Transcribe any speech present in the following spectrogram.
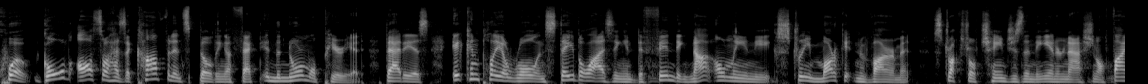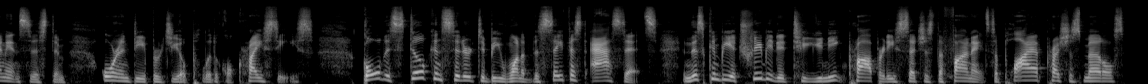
Quote, gold also has a confidence building effect in the normal period. That is, it can play a role in stabilizing and defending not only in the extreme market environment, structural changes in the international finance system, or in deeper geopolitical crises. Gold is still considered to be one of the safest assets, and this can be attributed to unique properties such as the finite supply of precious metals,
